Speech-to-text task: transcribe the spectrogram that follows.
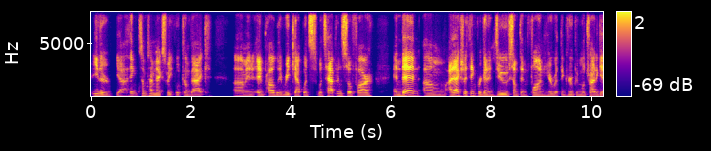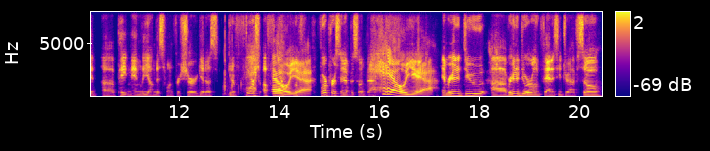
either yeah, I think sometime next week we'll come back um, and, and probably recap what's what's happened so far. And then um, I actually think we're gonna do something fun here with the group, and we'll try to get uh, Peyton and Lee on this one for sure. Get us get a four a four Hell a yeah. four person episode back Hell yeah. and we're gonna do uh, we're gonna do our own fantasy draft. So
